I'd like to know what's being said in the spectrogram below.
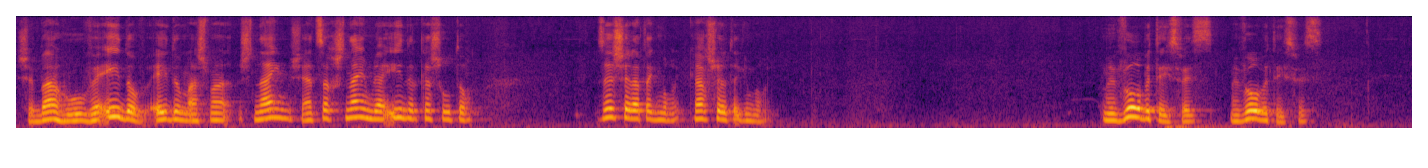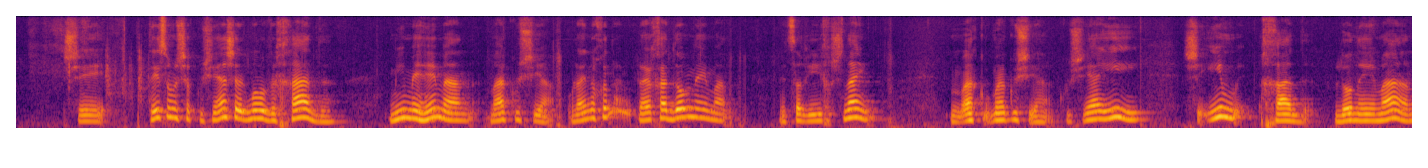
שבה הוא ואידוב, אידוב משמע שניים, שהיה צריך שניים להעיד על כשרותו. זה שאלת הגמורי, כך שואלת הגמורי. מבואר בתייספס, מבואר בתייספס, שתייספס שהקושייה של הגמור וחד מי מהימן, מה הקושייה? אולי נכון, אולי אחד לא נאמן, וצריך שניים. מה, מה הקושייה? הקושייה היא שאם אחד לא נאמן,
